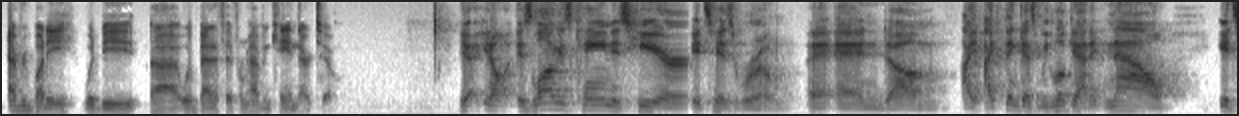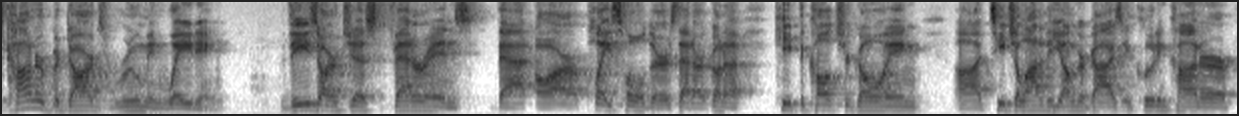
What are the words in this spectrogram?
everybody would be uh, would benefit from having Kane there too. Yeah, you know, as long as Kane is here, it's his room. And um, I, I, think as we look at it now, it's Connor Bedard's room in waiting. These are just veterans that are placeholders that are going to keep the culture going, uh, teach a lot of the younger guys, including Connor,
